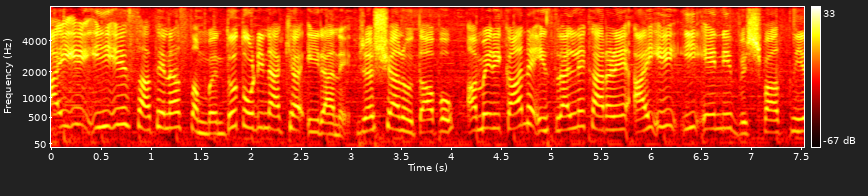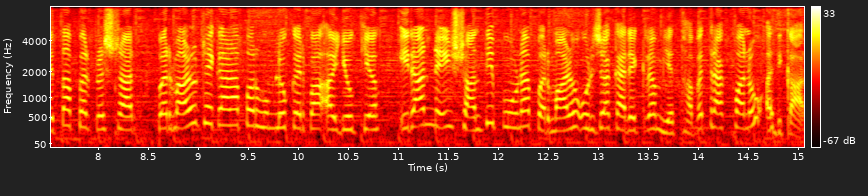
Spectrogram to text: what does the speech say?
આઈએઈએ સાથેના સંબંધો તોડી નાખ્યા ઈરાને. રશિયાનો દાવો અમેરિકા અને ઇઝરાયલને કારણે આઈએઈએની વિશ્વસનીયતા પર પ્રશ્નાર્થ પરમાણુ ઠેકાણા પર હુમલો કરવા અયોગ્ય. ઈરાનને શાંતિપૂર્ણ પરમાણુ ઊર્જા કાર્યક્રમ યથાવત રાખવાનો અધિકાર.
